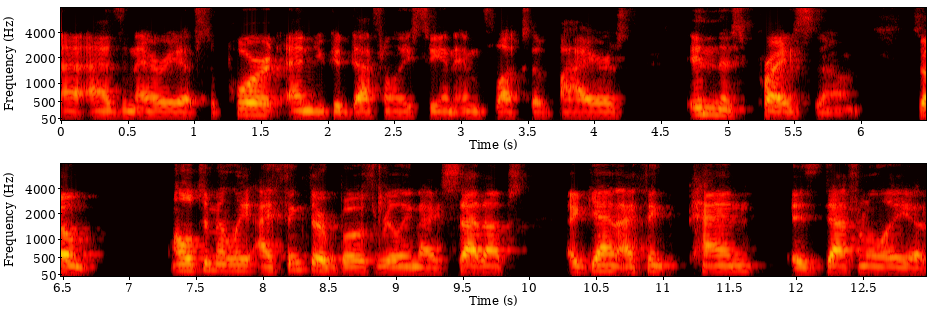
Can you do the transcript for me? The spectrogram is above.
as an area of support, and you could definitely see an influx of buyers in this price zone. So ultimately, I think they're both really nice setups. Again, I think Penn is definitely a,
